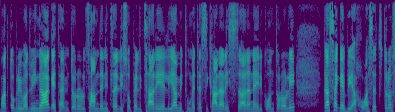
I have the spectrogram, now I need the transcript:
ფაქტობრივად ვინ გააკეთა იმიტომ რომ როცა ამდენი წელი სოფელი цаრიელია მით უმეტეს იქ არ არის არანაირი კონტროლი გასაგებია ხო ასეთ დროს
